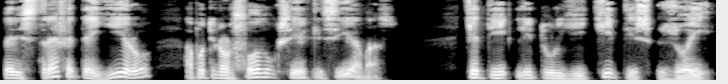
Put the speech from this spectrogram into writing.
περιστρέφεται γύρω από την Ορθόδοξη Εκκλησία μας και τη λειτουργική της ζωή.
